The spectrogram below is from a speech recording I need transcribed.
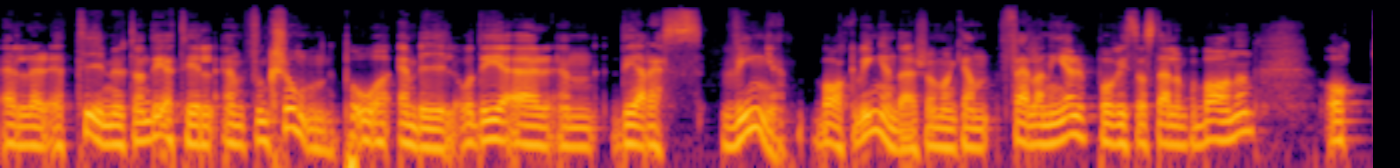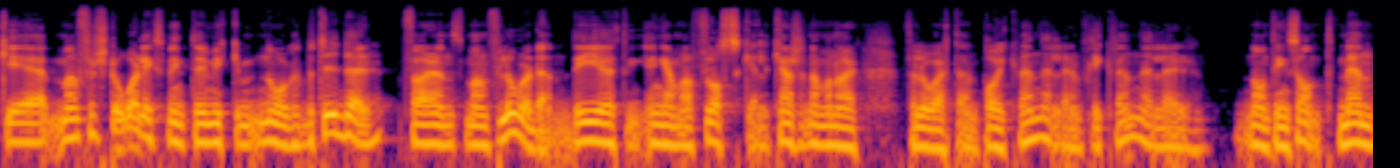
eller ett team utan det är till en funktion på en bil och det är en DRS-vinge, bakvingen där som man kan fälla ner på vissa ställen på banan. Och eh, man förstår liksom inte hur mycket något betyder förrän man förlorar den. Det är ju en gammal floskel, kanske när man har förlorat en pojkvän eller en flickvän eller någonting sånt. Men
